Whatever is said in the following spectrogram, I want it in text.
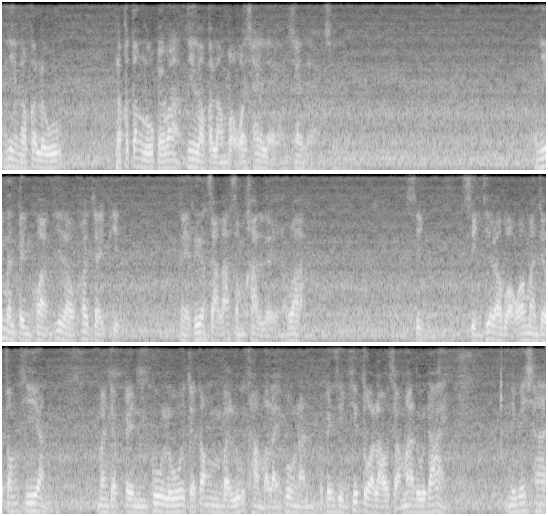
อันนี้เราก็รู้ เราก็ต้องรู้ไปว่า นี่เรากำลังบอกว่าใช่แล้ว ใช่แล้วใช่แล้วอันนี้มันเป็นความที่เราเข้าใจผิด ในเรื่องสาระสำคัญเลยนะว่า สิ่งสิ่งที่เราบอกว่ามันจะต้องเที่ยง มันจะเป็นผู้รู้จะต้องบรรลุธรรมอะไรพวกนั้น เป็นสิ่งที่ตัวเราสามารถรู้ได้ นี่ไม่ใช่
